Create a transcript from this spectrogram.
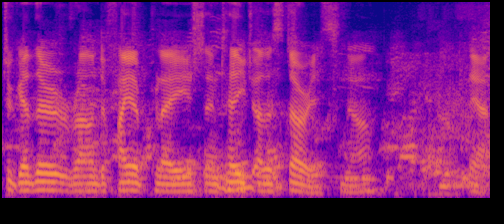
together around the fireplace and tell each other stories. You know? Yeah.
